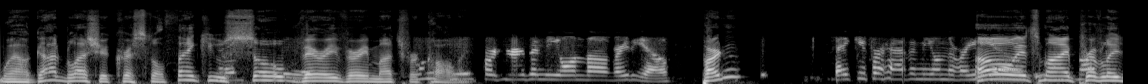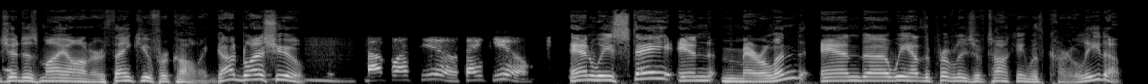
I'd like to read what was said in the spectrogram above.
Well, God bless you, Crystal. Thank you Thank so you. very, very much for Thank calling. you for having me on the radio. Pardon? Thank you for having me on the radio. Oh, it's my privilege. It is my honor. Thank you for calling. God bless you. God bless you. Thank you. And we stay in Maryland, and uh, we have the privilege of talking with Carlita.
